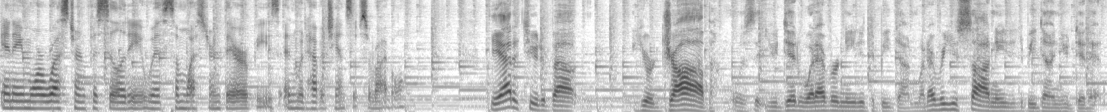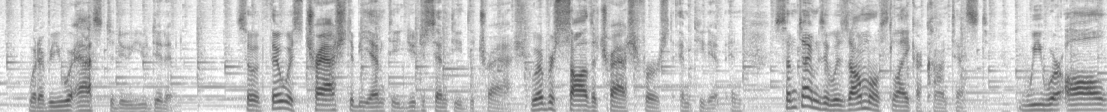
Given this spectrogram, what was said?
in a more Western facility with some Western therapies and would have a chance of survival. The attitude about your job was that you did whatever needed to be done. Whatever you saw needed to be done, you did it. Whatever you were asked to do, you did it. So if there was trash to be emptied, you just emptied the trash. Whoever saw the trash first emptied it. And sometimes it was almost like a contest. We were all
